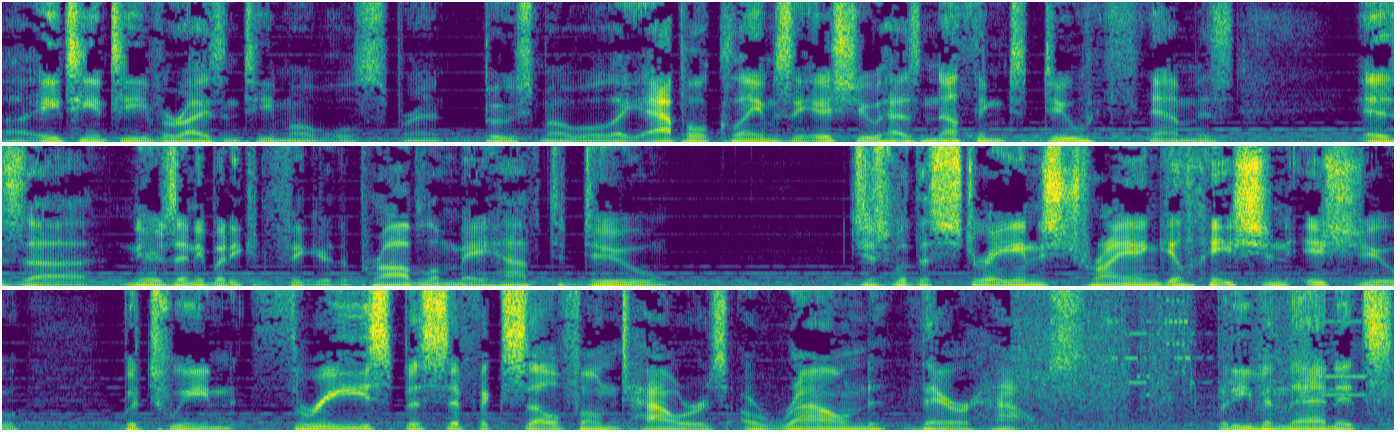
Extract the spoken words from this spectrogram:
uh, AT and T, Verizon, T-Mobile, Sprint, Boost Mobile. Like Apple claims the issue has nothing to do with them, as as uh, near as anybody can figure. The problem may have to do just with a strange triangulation issue between three specific cell phone towers around their house. But even then, it's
